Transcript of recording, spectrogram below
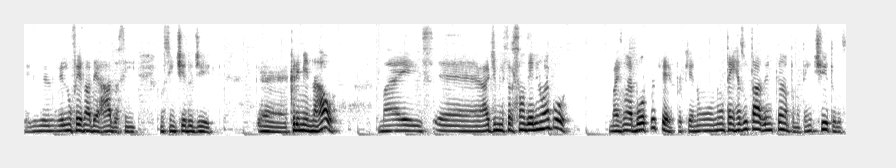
Ele, ele não fez nada errado assim, no sentido de é, criminal, mas é, a administração dele não é boa. Mas não é boa por quê? Porque não, não tem resultado em campo, não tem títulos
